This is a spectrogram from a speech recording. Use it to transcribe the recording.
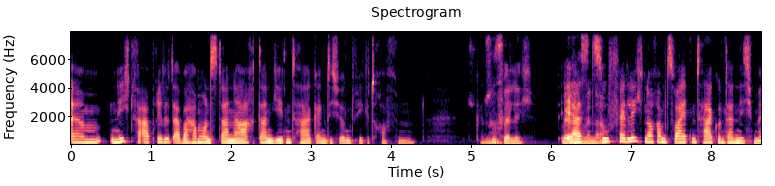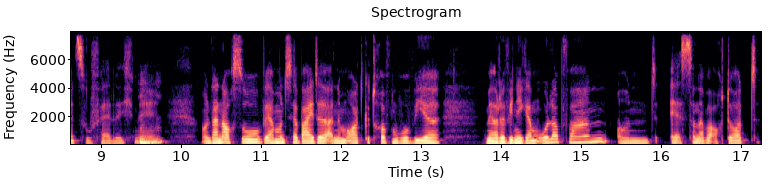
ähm, nicht verabredet, aber haben uns danach dann jeden Tag eigentlich irgendwie getroffen. Genau. Zufällig. Erst zufällig, noch am zweiten Tag und dann nicht mehr zufällig. Nee. Mhm. Und dann auch so, wir haben uns ja beide an einem Ort getroffen, wo wir mehr oder weniger im Urlaub waren. Und er ist dann aber auch dort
